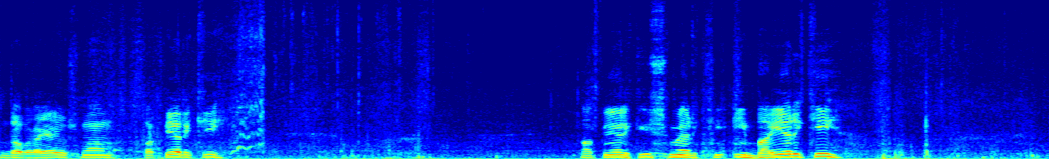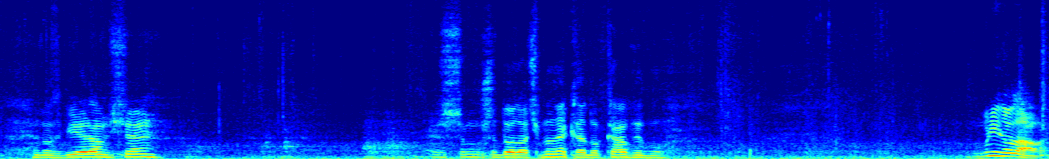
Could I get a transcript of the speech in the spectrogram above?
Dobra, ja już mam papierki. Papierki, szmerki i bajerki. Rozbieram się. Jeszcze muszę dolać mleka do kawy, bo, bo nie dolałem.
